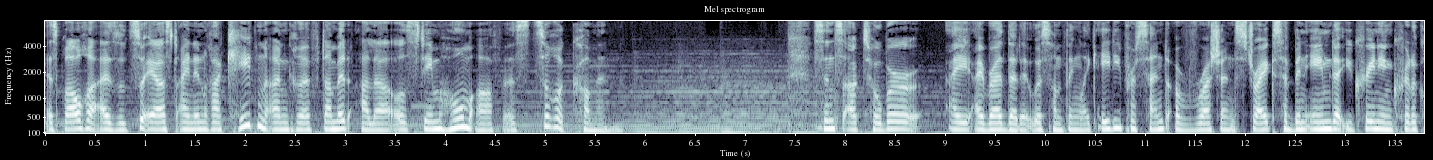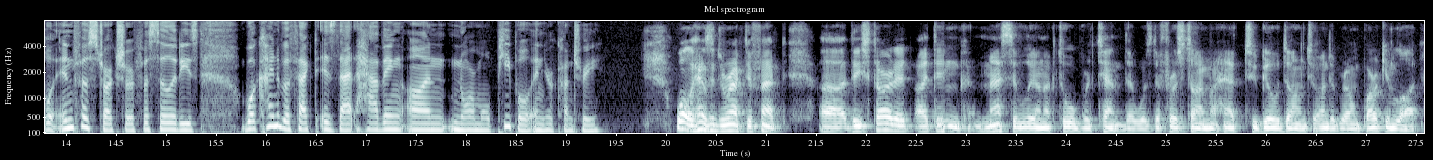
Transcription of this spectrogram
es brauche also zuerst einen Raketenangriff, damit alle aus dem Homeoffice zurückkommen. Since October, I, I, read that it was something like 80% of Russian strikes have been aimed at Ukrainian critical infrastructure facilities. What kind of effect is that having on normal people in your country? Well, it has a direct effect. Uh, they started, I think, massively on October 10th. That was the first time I had to go down to underground parking lot.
